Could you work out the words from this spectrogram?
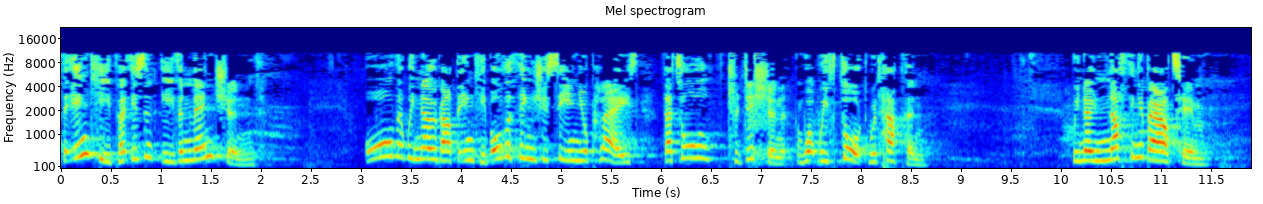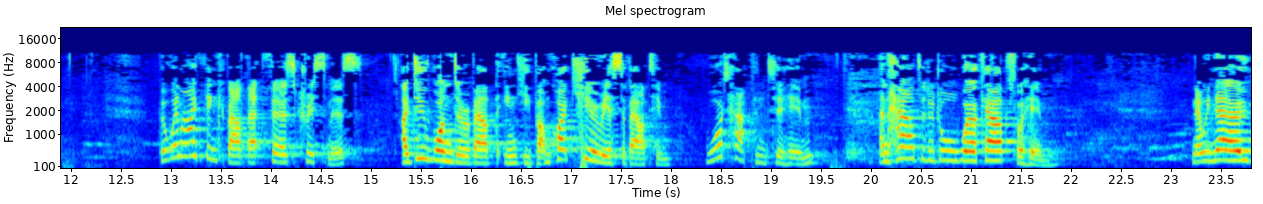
The innkeeper isn't even mentioned. All that we know about the innkeeper, all the things you see in your plays, that's all tradition and what we've thought would happen. We know nothing about him. But when I think about that first Christmas, I do wonder about the innkeeper. I'm quite curious about him. What happened to him? And how did it all work out for him? Now we know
